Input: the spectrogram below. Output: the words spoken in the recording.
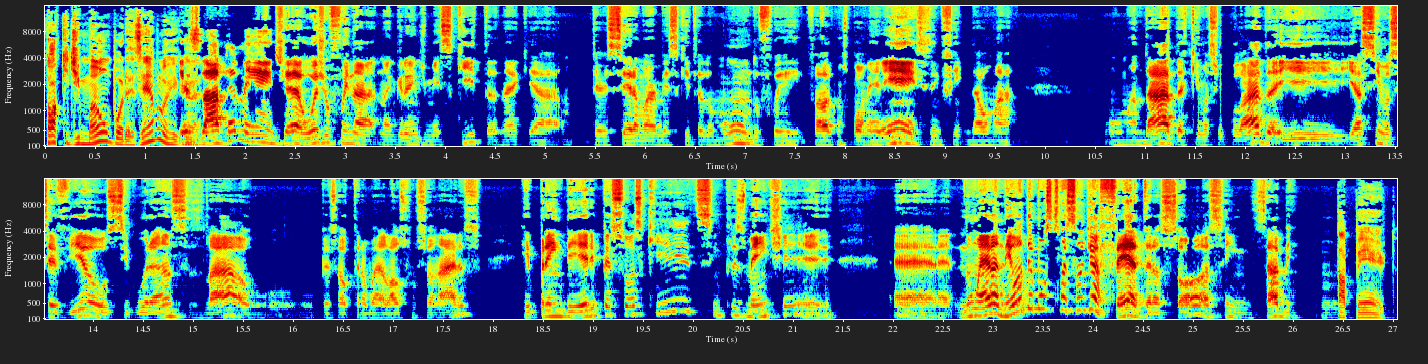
toque de mão, por exemplo, Ricardo? Exatamente. É, hoje eu fui na, na grande mesquita, né, que é a terceira maior mesquita do mundo, fui falar com os palmeirenses, enfim, dar uma, uma andada aqui, uma circulada, e, e assim, você via os seguranças lá, o, o pessoal que trabalha lá, os funcionários, repreenderem pessoas que simplesmente é, não era nem uma demonstração de afeto, era só assim, sabe? Tá perto.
